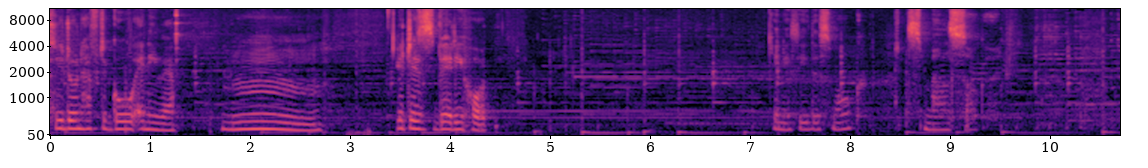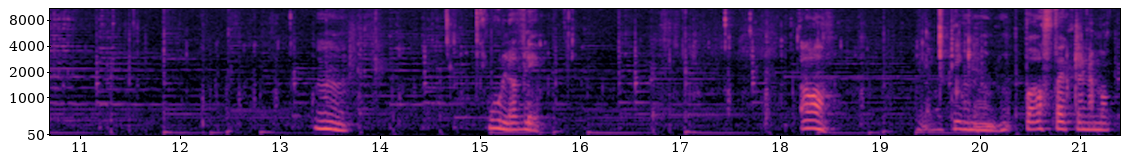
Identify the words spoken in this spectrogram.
So you don't have to go anywhere. Mmm. It is very hot. Can you see the smoke? It smells so good. Mmm. Ooh, lovely. Oh, ठीक है Mm, perfect namak.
